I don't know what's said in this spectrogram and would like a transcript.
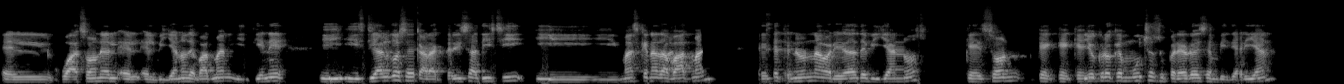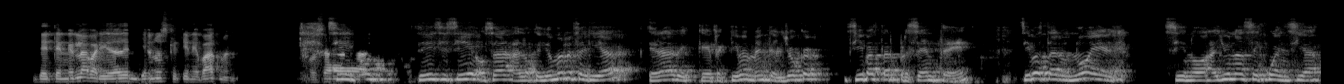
el guasón, el, el, villano de Batman y tiene, y, y, si algo se caracteriza a DC y, más que nada Batman, es de tener una variedad de villanos que son, que, que, que yo creo que muchos superhéroes envidiarían de tener la variedad de villanos que tiene Batman sí, sí, sí, o sea, a lo que yo me refería era de que efectivamente el Joker sí va a estar presente, ¿eh? sí va a estar, no él, sino hay una secuencia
